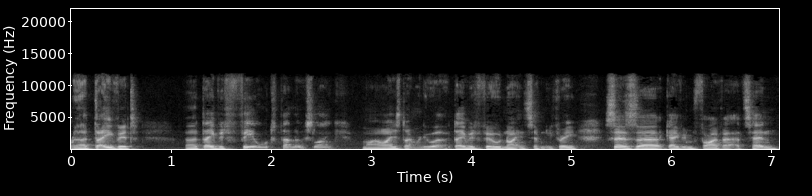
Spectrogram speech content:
Uh, David. Uh, David Field, that looks like. My eyes don't really work. David Field, 1973, says uh, gave him 5 out of 10.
